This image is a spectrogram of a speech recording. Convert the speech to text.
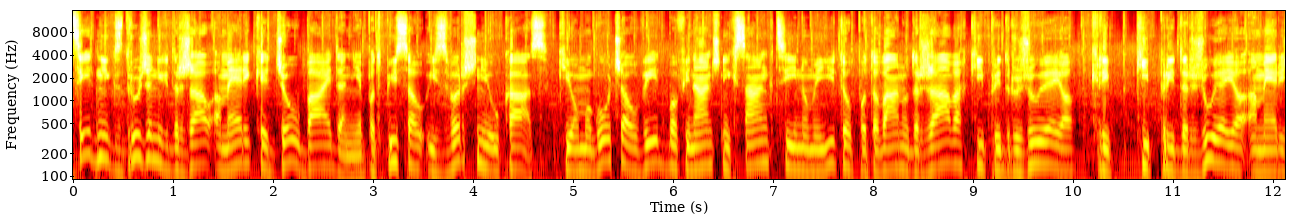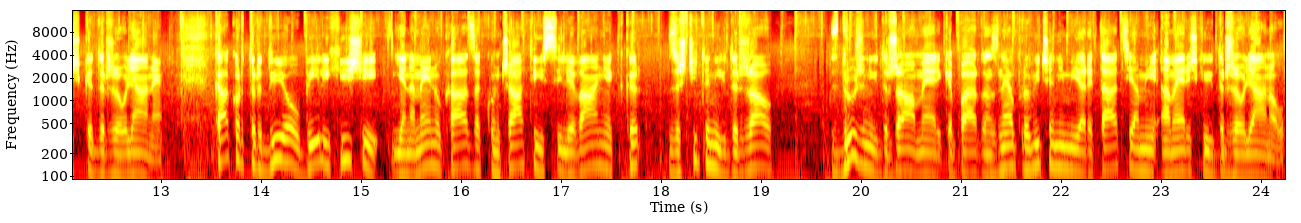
Predsednik Združenih držav Amerike Joe Biden je podpisal izvršni ukaz, ki omogoča uvedbo finančnih sankcij in omejitev potovanj v državah, ki pridružujejo, ki pridržujejo ameriške državljane. Kakor trdijo v Beli hiši, je namen ukaza končati izsiljevanje zaščitenih držav. Združenih držav Amerike pardon, z neopravičenimi aretacijami ameriških državljanov.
